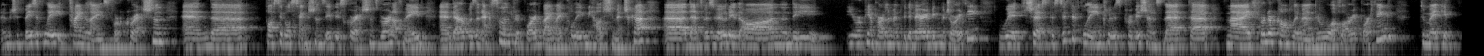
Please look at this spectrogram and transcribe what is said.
and which is basically timelines for correction and uh, possible sanctions if these corrections were not made. And there was an excellent report by my colleague Michal Šimečka uh, that was voted on the European Parliament with a very big majority, which uh, specifically includes provisions that uh, might further complement the rule of law reporting to make it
